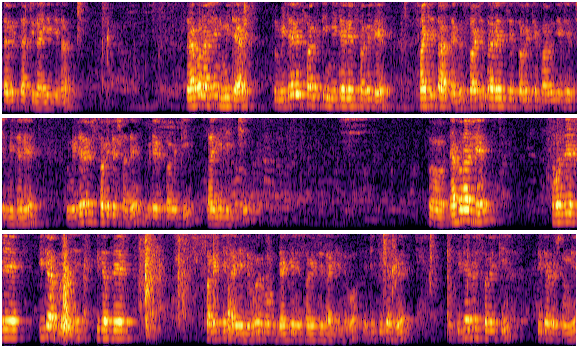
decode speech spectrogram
চাবির তারটি লাগিয়ে দিলাম। তো এখন আসেন মিটার। তো মিটারের সকেটটি মিটারের সকেটে ছয়টি তার থাকবে। ছয়টি তারের যে সকেটটি পাবেন, এটি হচ্ছে মিটারের তো মিটারের সকেটের সাথে মিটারের সকেটটি লাগিয়ে দিচ্ছি। তো এখন আসেন, আমাদের যে পিক আপ রয়েছে পিক আপের সকেটটি লাগিয়ে দেবো এবং ব্যাগের সকেটটি লাগিয়ে দেবো। এটি পিক আপের পিক আপের সকেটটি পিক আপের সঙ্গে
